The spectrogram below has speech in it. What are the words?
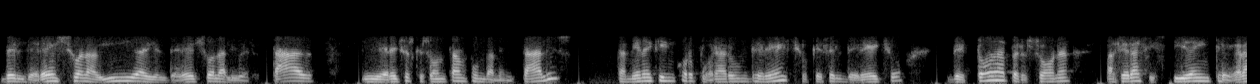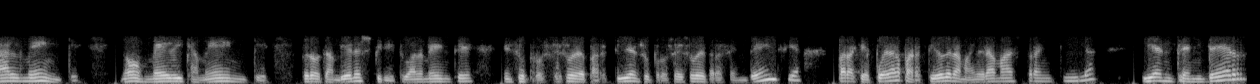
del derecho a la vida y el derecho a la libertad y derechos que son tan fundamentales, también hay que incorporar un derecho, que es el derecho de toda persona a ser asistida integralmente, no médicamente, pero también espiritualmente en su proceso de partida, en su proceso de trascendencia, para que pueda partir de la manera más tranquila y entender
